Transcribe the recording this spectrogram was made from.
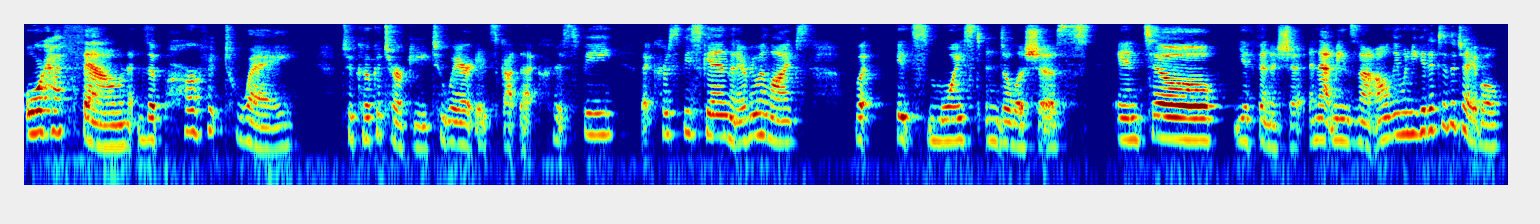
or have found the perfect way to cook a turkey to where it's got that crispy, that crispy skin that everyone likes, but it's moist and delicious until you finish it. And that means not only when you get it to the table,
